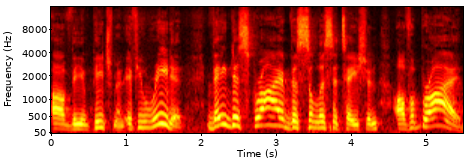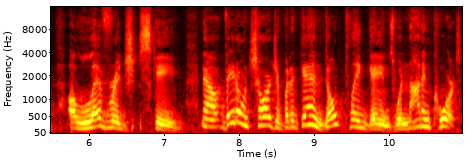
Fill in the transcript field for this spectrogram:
of the impeachment, if you read it, they describe the solicitation of a bribe, a leverage scheme. Now, they don't charge it, but again, don't play games. We're not in court.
